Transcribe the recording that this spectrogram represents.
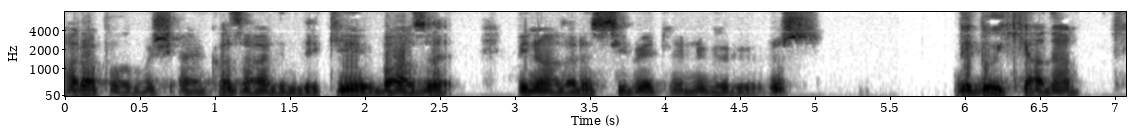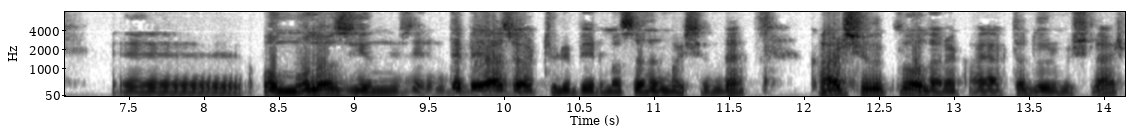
harap olmuş enkaz halindeki bazı binaların silüetlerini görüyoruz. Ve bu iki adam e, o Molozyan'ın üzerinde beyaz örtülü bir masanın başında karşılıklı olarak ayakta durmuşlar.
